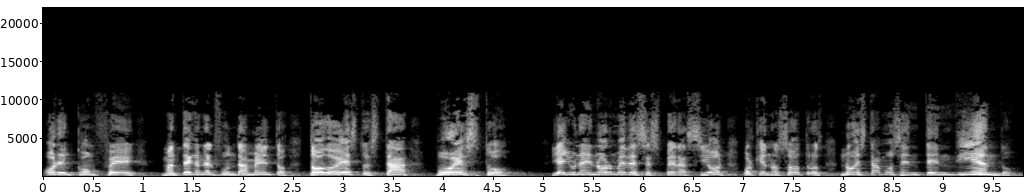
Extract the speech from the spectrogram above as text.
oren con fe, mantengan el fundamento. Todo esto está puesto. Y hay una enorme desesperación porque nosotros no estamos entendiendo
